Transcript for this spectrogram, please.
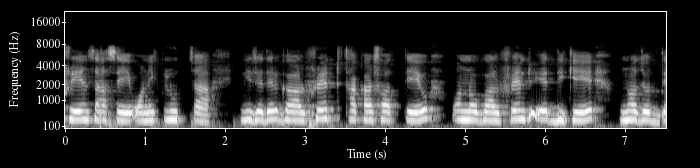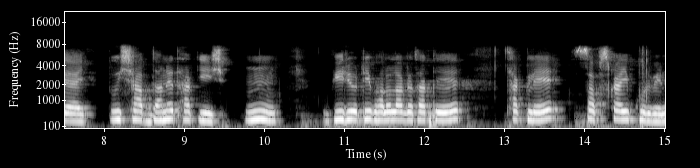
ফ্রেন্ডস আছে, অনেক লুচ্চা। নিজেদের গার্লফ্রেন্ড থাকা সত্ত্বেও অন্য গার্লফ্রেন্ড এর দিকে নজর দেয়। তুই সাবধানে থাকিস। হুম, ভিডিওটি ভালো লাগলে থাকে থাকলে সাবস্ক্রাইব করবেন।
